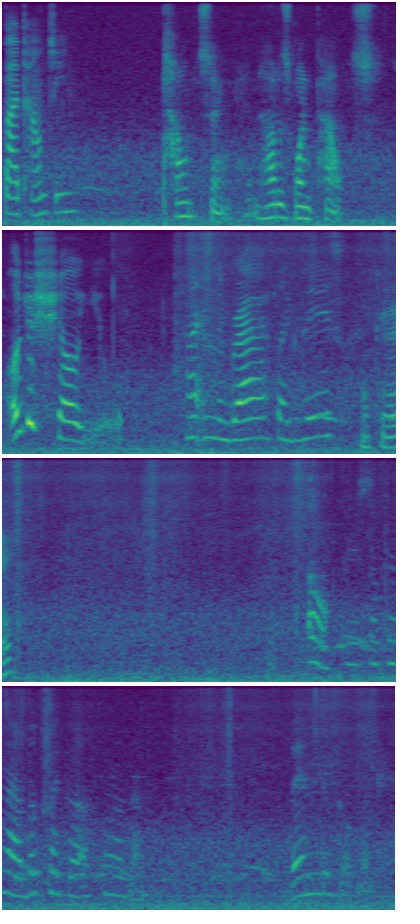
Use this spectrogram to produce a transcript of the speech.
By pouncing. Pouncing. And how does one pounce? I'll just show you. Hunt in the grass like this. Okay. Oh, there's something that looks like a one of them. Then they go like.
